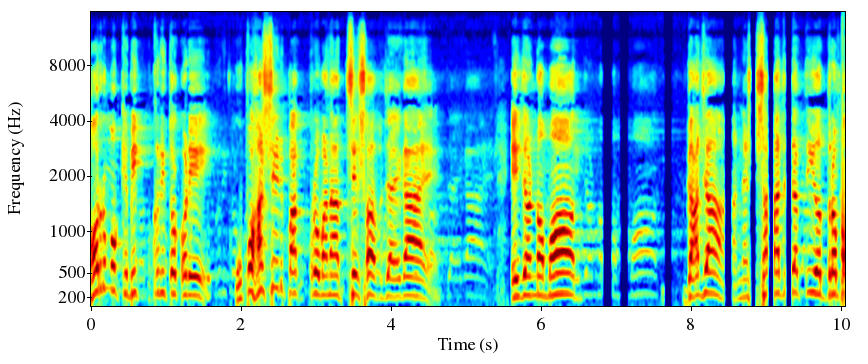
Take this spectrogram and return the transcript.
ধর্মকে বিকৃত করে উপহাসের পাত্র বানাচ্ছে সব জায়গায়, এই জন্য মদ, গাজা নেশা জাতীয় দ্রব্য,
